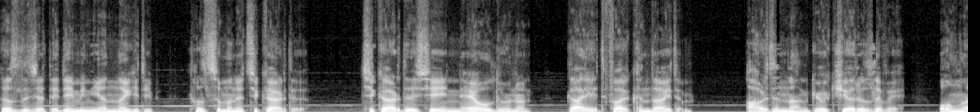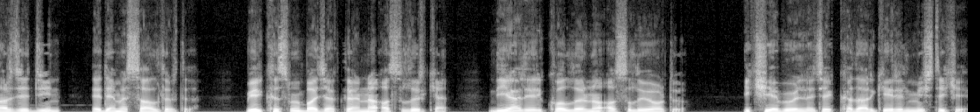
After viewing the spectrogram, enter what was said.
hızlıca dedemin yanına gidip tılsımını çıkardı. Çıkardığı şeyin ne olduğunun gayet farkındaydım. Ardından gök yarıldı ve onlarca cin dedeme saldırdı. Bir kısmı bacaklarına asılırken diğerleri kollarına asılıyordu. İkiye bölünecek kadar gerilmişti ki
